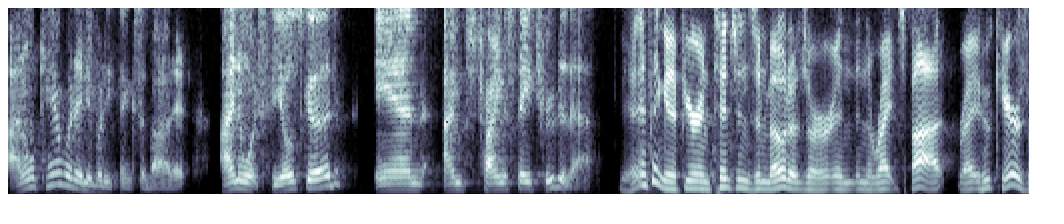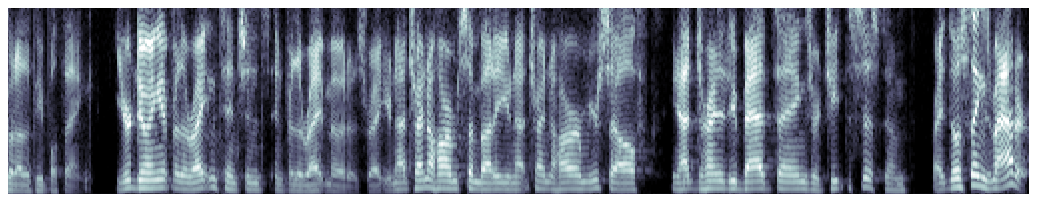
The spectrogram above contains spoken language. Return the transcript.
i don't care what anybody thinks about it i know it feels good and i'm just trying to stay true to that Yeah, I think if your intentions and motives are in, in the right spot, right? Who cares what other people think? You're doing it for the right intentions and for the right motives, right? You're not trying to harm somebody. You're not trying to harm yourself. You're not trying to do bad things or cheat the system, right? Those things matter.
